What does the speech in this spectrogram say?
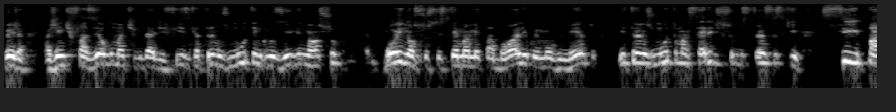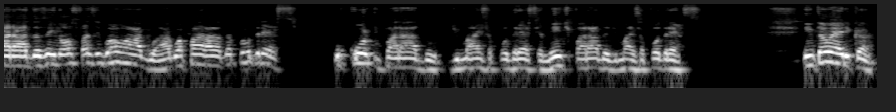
Veja, a gente fazer alguma atividade física transmuta, inclusive, nosso, põe nosso sistema metabólico em movimento e transmuta uma série de substâncias que, se paradas em nós, faz igual água. A água parada apodrece. O corpo parado demais apodrece, a mente parada demais apodrece. Então, Érica,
